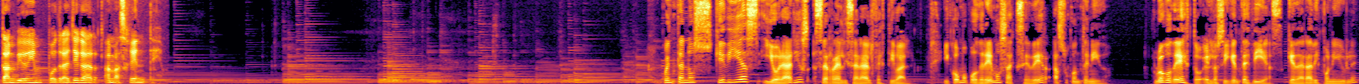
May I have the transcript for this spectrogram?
también podrá llegar a más gente. Cuéntanos qué días y horarios se realizará el festival y cómo podremos acceder a su contenido. Luego de esto, en los siguientes días, ¿quedará disponible?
